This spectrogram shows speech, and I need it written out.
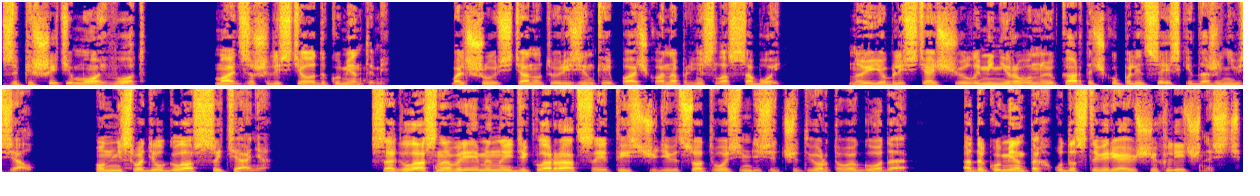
«Запишите мой, вот». Мать зашелестела документами. Большую стянутую резинкой пачку она принесла с собой, но ее блестящую ламинированную карточку полицейский даже не взял. Он не сводил глаз с Итяня. Согласно Временной декларации 1984 года о документах, удостоверяющих личность,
